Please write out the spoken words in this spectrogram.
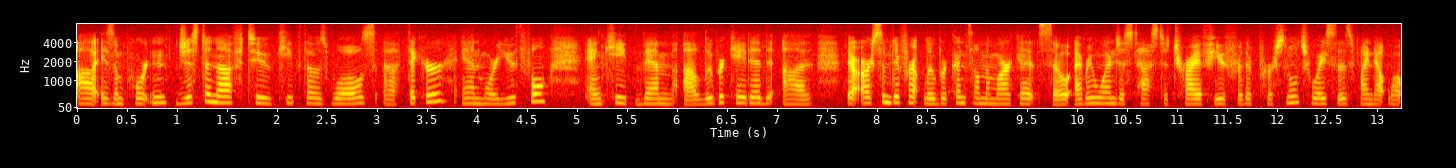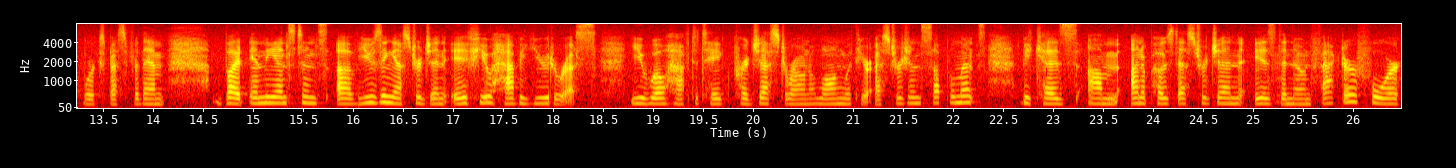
uh, is important, just enough to keep those walls uh, thicker and more youthful and keep them uh, lubricated. Uh, there are some different lubricants on the market, so everyone just has to try a few for their personal choices, find out what works best for them. But in the instance of using estrogen, if you have a uterus, you will have to take progesterone along with your estrogen supplements because um, unopposed estrogen is the known factor for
